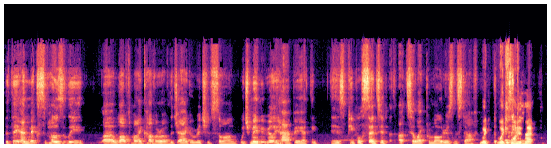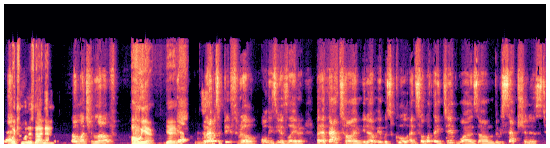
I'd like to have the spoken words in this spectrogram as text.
the thing, and Mick supposedly uh, loved my cover of the Jagger Richards song, which made me really happy. I think his people sent it uh, to like promoters and stuff. Which which one is that? Which one is that now? So much in love. Oh yeah. Yeah. Yeah. So that was a big thrill all these years later. But at that time, you know, it was cool. And so what they did was um, the receptionist,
